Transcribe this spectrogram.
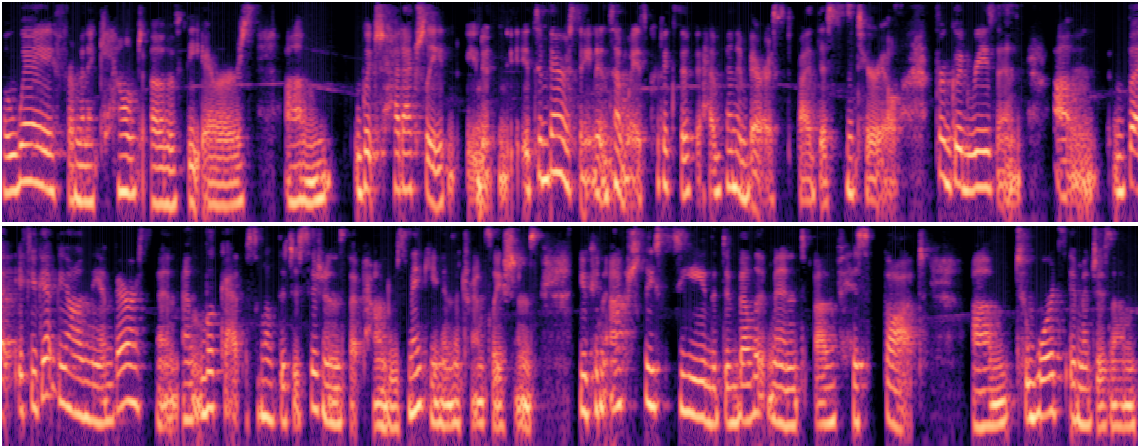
away from an account of the errors um, which had actually, you know, it's embarrassing in some ways. Critics have been embarrassed by this material for good reason. Um, but if you get beyond the embarrassment and look at some of the decisions that Pound was making in the translations, you can actually see the development of his thought um, towards imagism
